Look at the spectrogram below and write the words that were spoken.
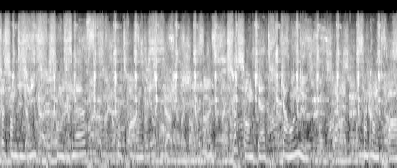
78, 79, 90, 64, 42, 53.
